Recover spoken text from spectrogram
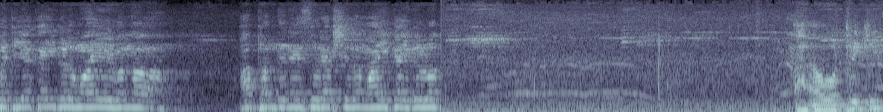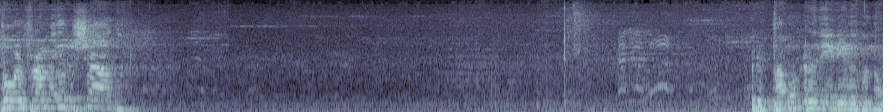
പറ്റിയ കൈകളുമായി വന്ന് ആ പന്തിനെ സുരക്ഷിതമായി കൈകളിലും Oh, drinking ball from Irshad. ഒരു ബൗണ്ടർ നേടിയെടുക്കുന്നു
